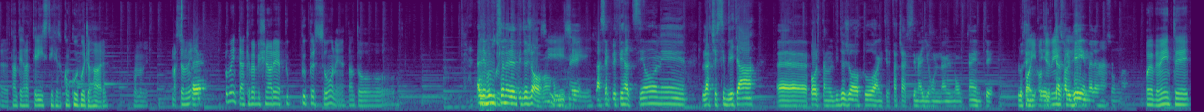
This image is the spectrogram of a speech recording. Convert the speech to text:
eh, tante caratteristiche con cui puoi giocare, secondo me. Ma secondo me... Eh probabilmente anche per avvicinare più, più persone, tanto... È l'evoluzione del videogioco, sì, sì. la semplificazione, l'accessibilità eh, portano il videogioco a interfacciarsi meglio con il nuovo utente, l'utente, Poi, il casual gamer, eh. insomma. Poi ovviamente,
